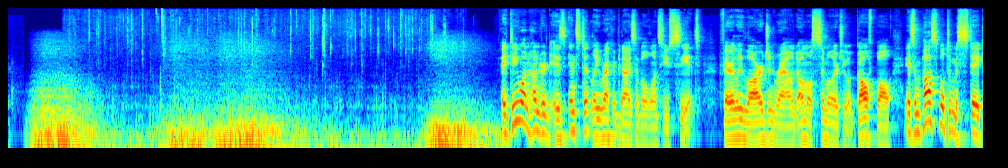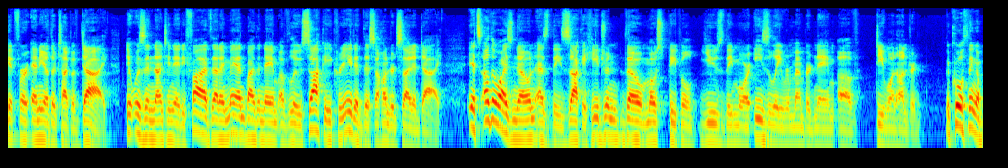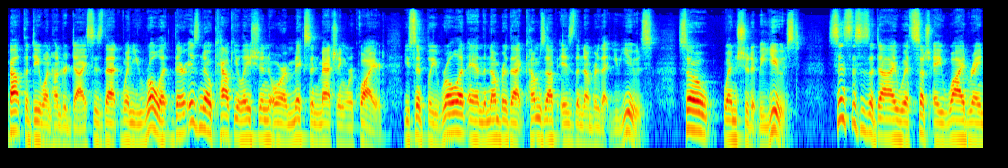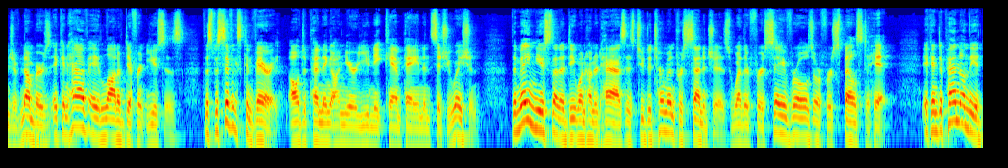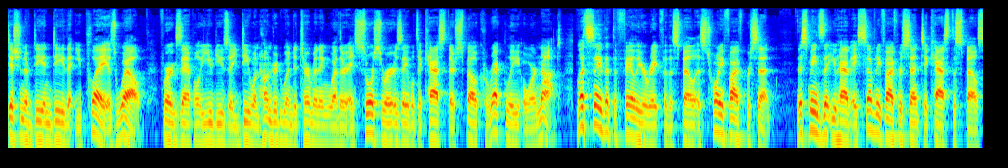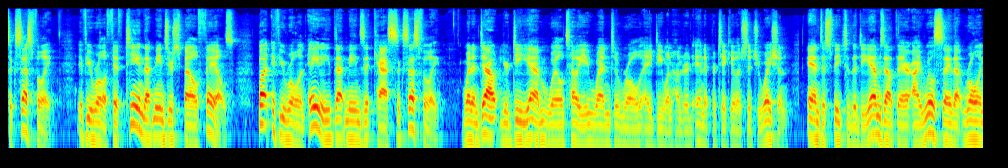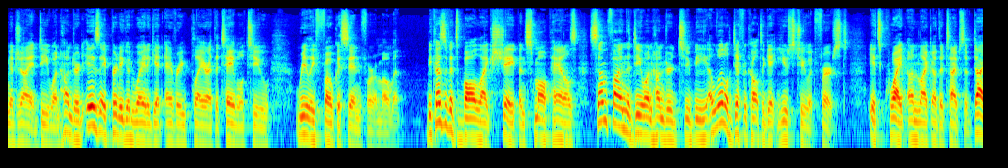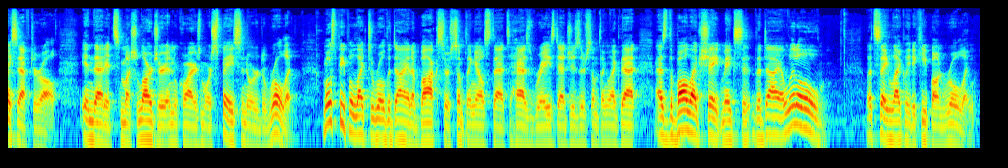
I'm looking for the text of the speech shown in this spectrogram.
A D100 is instantly recognizable once you see it fairly large and round, almost similar to a golf ball, it's impossible to mistake it for any other type of die. It was in 1985 that a man by the name of Lou Zocchi created this 100-sided die. It's otherwise known as the Zocchihedron, though most people use the more easily remembered name of D100. The cool thing about the D100 dice is that when you roll it, there is no calculation or mix and matching required. You simply roll it and the number that comes up is the number that you use. So when should it be used? Since this is a die with such a wide range of numbers, it can have a lot of different uses. The specifics can vary, all depending on your unique campaign and situation. The main use that a D100 has is to determine percentages, whether for save rolls or for spells to hit. It can depend on the edition of D&D that you play as well. For example, you'd use a D100 when determining whether a sorcerer is able to cast their spell correctly or not. Let's say that the failure rate for the spell is 25%. This means that you have a 75% to cast the spell successfully. If you roll a 15, that means your spell fails. But if you roll an 80, that means it casts successfully. When in doubt, your DM will tell you when to roll a D100 in a particular situation. And to speak to the DMs out there, I will say that rolling a giant D100 is a pretty good way to get every player at the table to really focus in for a moment. Because of its ball-like shape and small panels, some find the D100 to be a little difficult to get used to at first. It's quite unlike other types of dice, after all, in that it's much larger and requires more space in order to roll it. Most people like to roll the die in a box or something else that has raised edges or something like that, as the ball-like shape makes the die a little, let's say, likely to keep on rolling.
